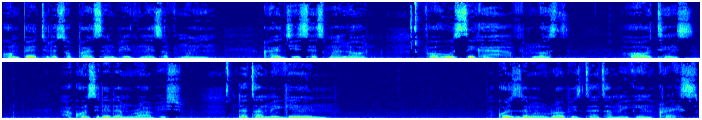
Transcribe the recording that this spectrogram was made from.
compared to the surpassing greatness of knowing Christ Jesus my Lord, for whose sake I have lost all things. I consider them rubbish, that I may gain. I consider them rubbish that I may gain Christ.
